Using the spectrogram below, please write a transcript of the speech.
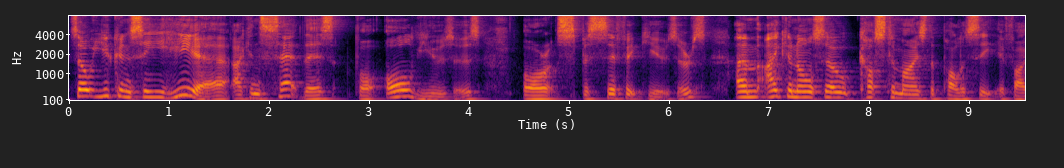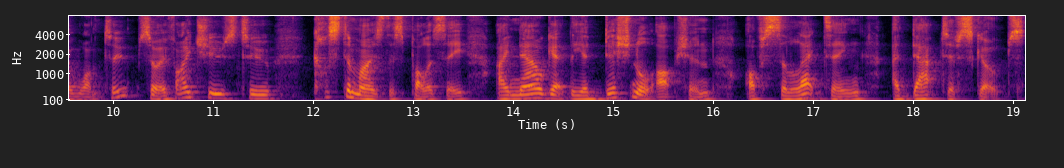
So you can see here, I can set this for all users or specific users. Um, I can also customize the policy if I want to. So if I choose to customize this policy, I now get the additional option of selecting adaptive scopes.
